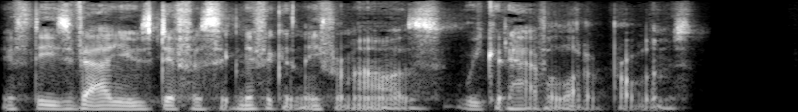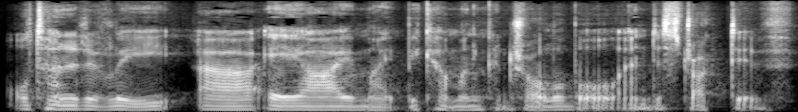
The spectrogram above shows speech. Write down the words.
If these values differ significantly from ours, we could have a lot of problems. Alternatively, our AI might become uncontrollable and destructive.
